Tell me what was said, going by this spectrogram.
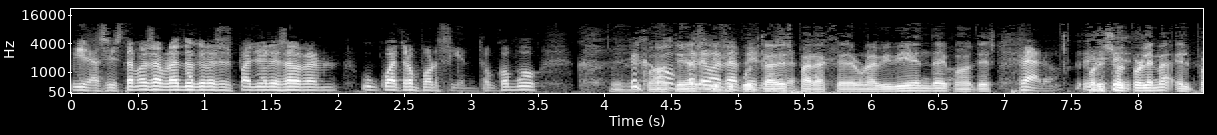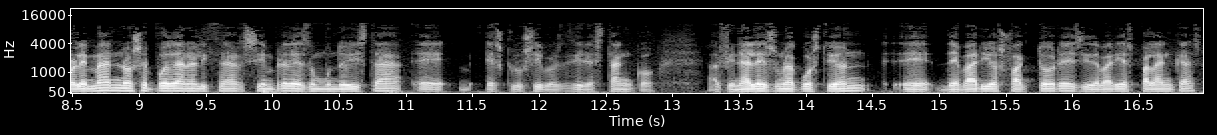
Mira, si estamos hablando que los españoles ahorran un 4%, ¿cómo, cuando tienes dificultades para acceder a una vivienda y cuando tienes... Claro. Por eso el problema, el problema no se puede analizar siempre desde un punto de vista eh, exclusivo, es decir, estanco. Al final es una cuestión eh, de varios factores y de varias palancas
